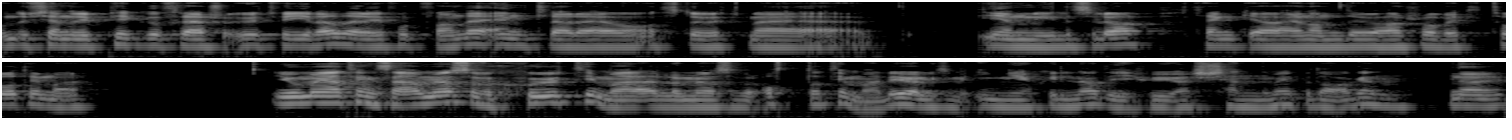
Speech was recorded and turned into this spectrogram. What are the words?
Om du känner dig pigg och fräsch och utvilad är det fortfarande enklare att stå ut med en mils löp, tänker jag, än om du har sovit två timmar. Jo, men jag tänker så här, om jag sover sju timmar eller om jag sover åtta timmar, det gör liksom ingen skillnad i hur jag känner mig på dagen. Nej.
